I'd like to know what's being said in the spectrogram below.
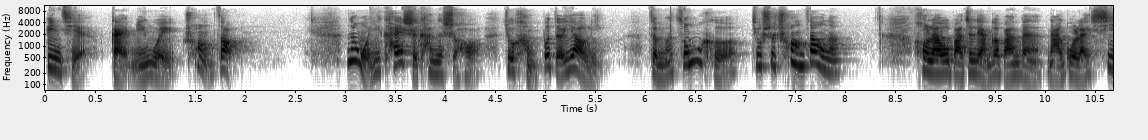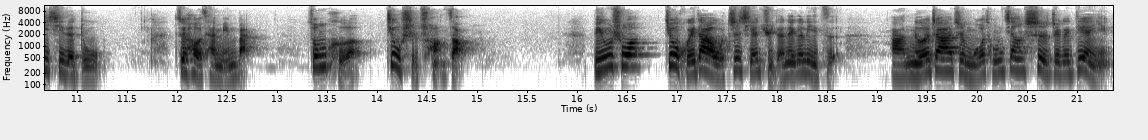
并且改名为创造。那我一开始看的时候就很不得要领，怎么综合就是创造呢？后来我把这两个版本拿过来细细的读，最后才明白，综合就是创造。比如说，就回到我之前举的那个例子，啊，《哪吒之魔童降世》这个电影，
